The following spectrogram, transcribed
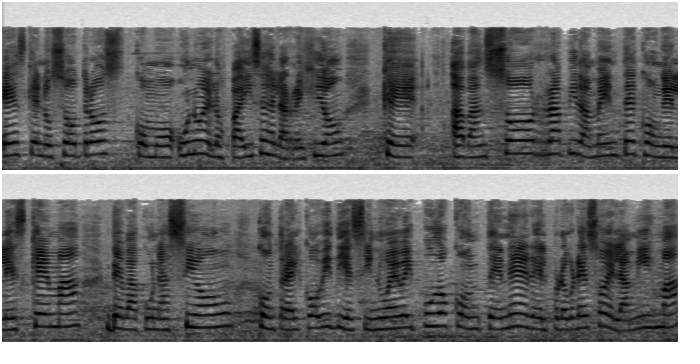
es que nosotros, como uno de los países de la región que avanzó rápidamente con el esquema de vacunación contra el COVID-19 y pudo contener el progreso de la misma.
